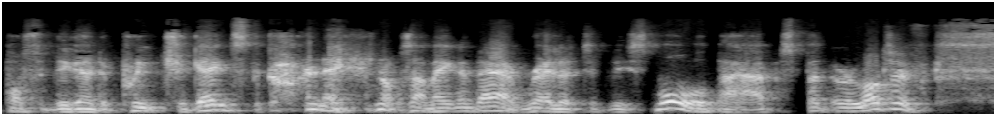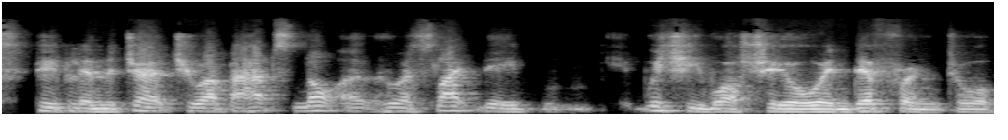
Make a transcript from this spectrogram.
possibly going to preach against the coronation or something, and they're relatively small, perhaps. But there are a lot of people in the church who are perhaps not, uh, who are slightly wishy-washy or indifferent, or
